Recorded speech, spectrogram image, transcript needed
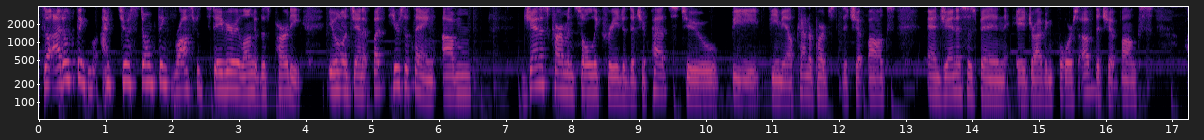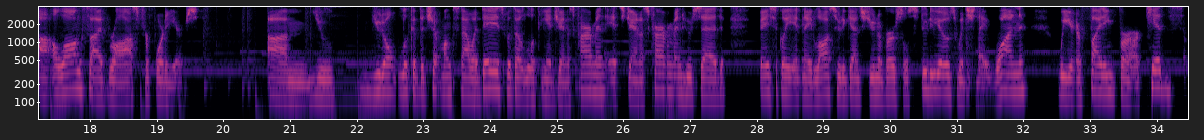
So I don't think I just don't think Ross would stay very long at this party, even with Janet. But here's the thing. Um, Janice Karman solely created the Chipettes to be female counterparts to the Chipmunks, and Janice has been a driving force of the Chipmunks uh, alongside Ross for 40 years. Um, you you don't look at the chipmunks nowadays without looking at Janice Karman. It's Janice Karman who said, basically, in a lawsuit against Universal Studios, which they won, we are fighting for our kids.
